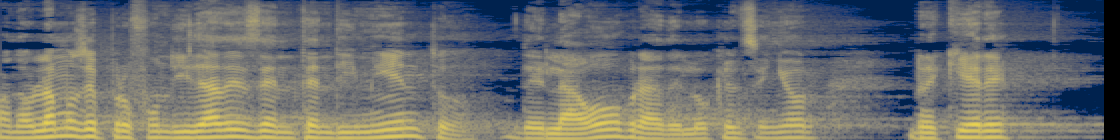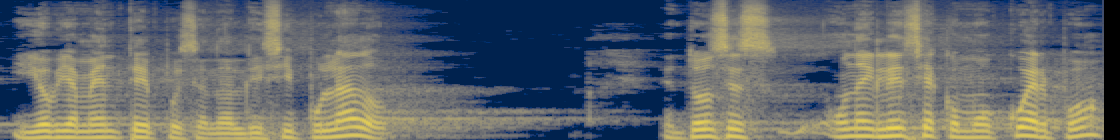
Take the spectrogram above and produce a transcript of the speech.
Cuando hablamos de profundidades de entendimiento de la obra, de lo que el Señor requiere, y obviamente pues en el discipulado. Entonces, una iglesia como cuerpo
